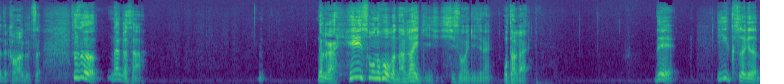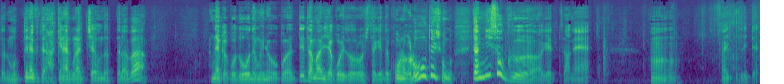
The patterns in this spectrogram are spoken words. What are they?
えば革靴。そうすると、なんかさ、なんか、並走の方が長生きしそうな気じゃない？お互い。で、いい靴だけだったら持ってなくて履けなくなっちゃうんだったらば、なんかこうどうでもいいのをこうやって、たまにじゃこいつを下ろしてあげて、こうなんかローテーション、だから2足あげてたね。うん。はい、続いて。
